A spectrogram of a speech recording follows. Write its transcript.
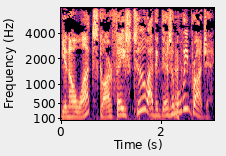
you know what? Scarface too. I think there's a movie project.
